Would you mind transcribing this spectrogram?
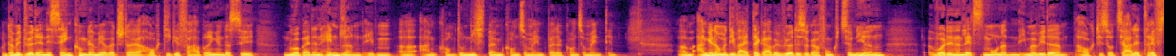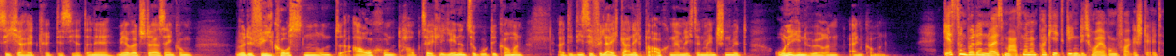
Und damit würde eine Senkung der Mehrwertsteuer auch die Gefahr bringen, dass sie nur bei den Händlern eben äh, ankommt und nicht beim Konsument, bei der Konsumentin. Ähm, angenommen, die Weitergabe würde sogar funktionieren, wurde in den letzten Monaten immer wieder auch die soziale Treffsicherheit kritisiert. Eine Mehrwertsteuersenkung würde viel kosten und auch und hauptsächlich jenen zugutekommen, äh, die diese vielleicht gar nicht brauchen, nämlich den Menschen mit ohnehin höheren Einkommen. Gestern wurde ein neues Maßnahmenpaket gegen die Teuerung vorgestellt.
